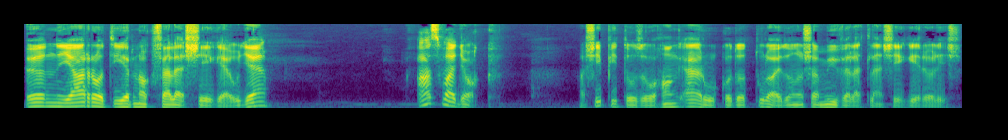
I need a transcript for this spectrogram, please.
Ön Jarrot írnak felesége, ugye? Az vagyok. A sipítózó hang árulkodott tulajdonosa műveletlenségéről is.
